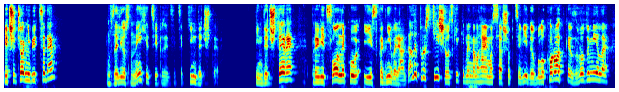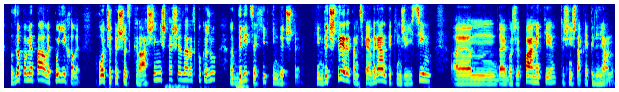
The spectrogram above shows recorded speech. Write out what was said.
Якщо чорні б'ють CD, взагалі основний хід цієї позиції це кінь D4. Кінь D4, привіт слонику і складні варіанти. Але простіше, оскільки ми намагаємося, щоб це відео було коротке, зрозуміле, запам'ятали, поїхали. Хочете щось краще, ніж те, що я зараз покажу? Дивіться хід кінь D4. Кінь D4, там цікаві варіанти, кінь G7, ем, дай Боже пам'яті, точніше так, я підгляну.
